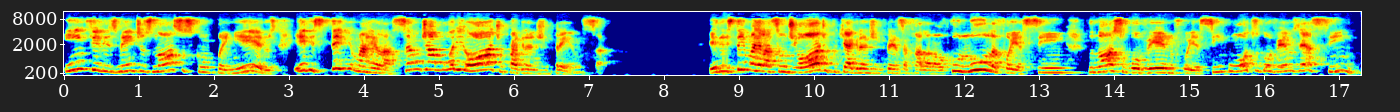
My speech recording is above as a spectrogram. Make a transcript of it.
Infelizmente, os nossos companheiros, eles têm uma relação de amor e ódio com a grande imprensa. Eles têm uma relação de ódio porque a grande imprensa fala mal. Com Lula foi assim, com o nosso governo foi assim, com outros governos é assim.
